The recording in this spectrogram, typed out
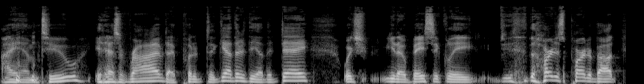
I am too. It has arrived. I put it together the other day, which, you know, basically the hardest part about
